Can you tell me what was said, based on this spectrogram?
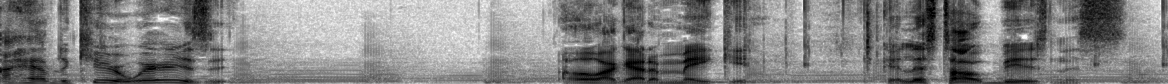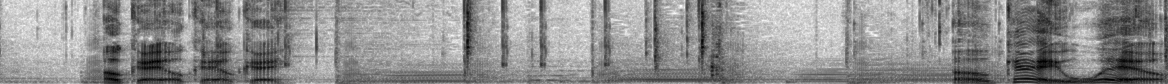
I have the cure. Where is it? Oh, I gotta make it. Okay, let's talk business. Okay, okay, okay. Okay, well.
